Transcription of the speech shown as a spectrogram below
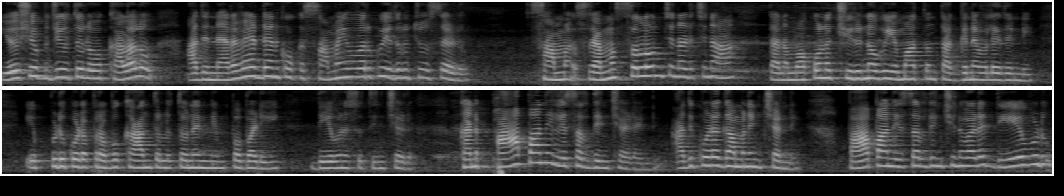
యోషపు జీవితంలో కళలు అది నెరవేర్డానికి ఒక సమయం వరకు ఎదురు చూశాడు సమ సమస్యలోంచి నడిచిన తన ముఖంలో చిరునవ్వు ఏమాత్రం తగ్గనివ్వలేదండి. ఎప్పుడు కూడా ప్రభు కాంతులతోనే నింపబడి దేవుని శుతించాడు కానీ పాపాన్ని విసర్జించాడండి. అది కూడా గమనించండి. పాపాన్ని విసర్జించిన వాడే దేవుడు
